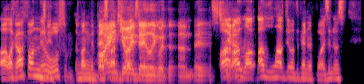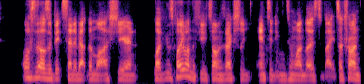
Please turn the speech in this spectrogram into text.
Like I find them They're awesome. among the best. I enjoy boys. dealing with them. It's I, yeah. I love I love dealing with the Penrith boys, and it was also there was a bit sad about them last year, and like it was probably one of the few times I've actually entered into one of those debates. I try and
